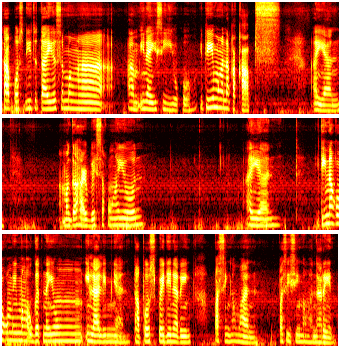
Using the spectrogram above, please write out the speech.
Tapos, dito tayo sa mga um, in-ICU ko. Ito yung mga naka-caps. Ayan. Mag-harvest ako ngayon. Ayan. Itingnan ko kung may mga ugat na yung ilalim niyan. Tapos, pwede na rin pasingawan. Pasisingawan na rin.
